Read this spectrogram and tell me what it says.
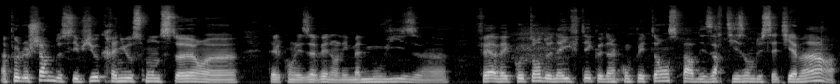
un peu le charme de ces vieux Cranios Monsters tels qu'on les avait dans les Mad Movies fait avec autant de naïveté que d'incompétence par des artisans du 7e art,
